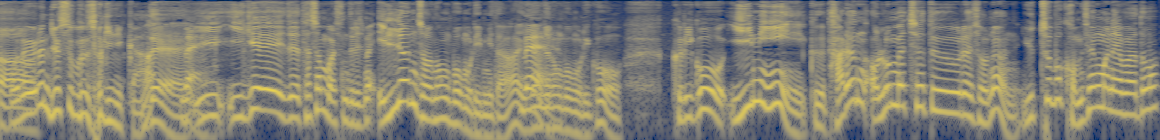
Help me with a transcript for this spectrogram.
어, 오늘은 뉴스 분석이니까. 네. 이, 이게 이제 다시 한 번 말씀드리지만 1년 전 홍보물입니다. 1년 네. 전 홍보물이고 그리고 이미 그 다른 언론 매체들에서는 유튜브 검색만 해봐도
